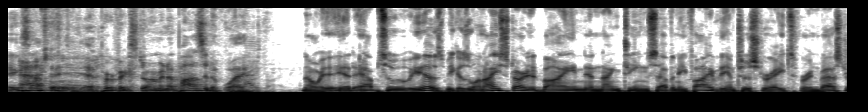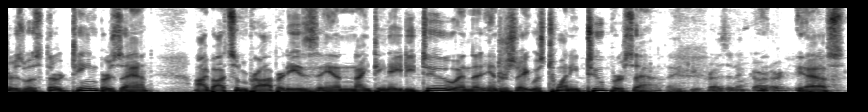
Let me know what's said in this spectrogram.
exactly. Absolutely. A perfect storm in a positive way. No, it, it absolutely is because when I started buying in 1975, the interest rates for investors was 13%. I bought some properties in 1982 and the interest rate was 22%. Thank you, President Carter. Yes.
